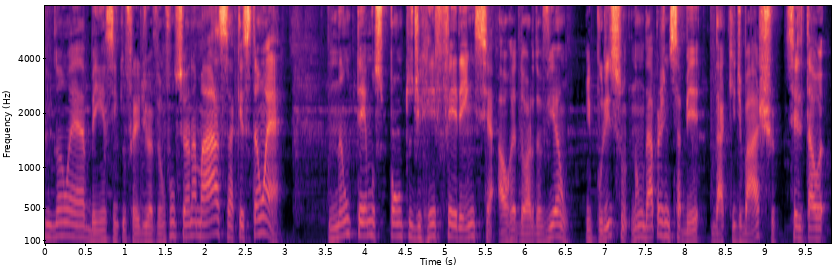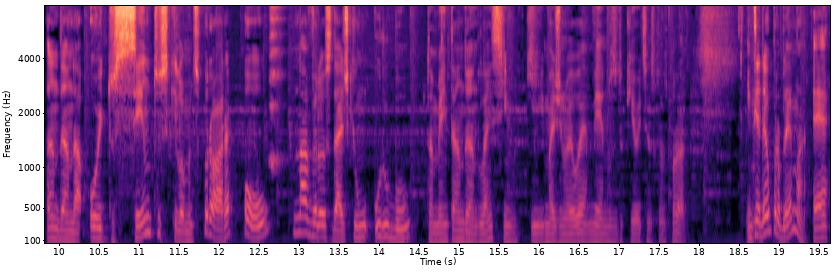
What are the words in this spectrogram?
não é bem assim que o freio de avião funciona, mas a questão é: não temos pontos de referência ao redor do avião. E por isso não dá pra gente saber daqui de baixo se ele tá andando a 800 km por hora ou na velocidade que um urubu também tá andando lá em cima, que imagino eu é menos do que 800 km por hora. Entendeu o problema? É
